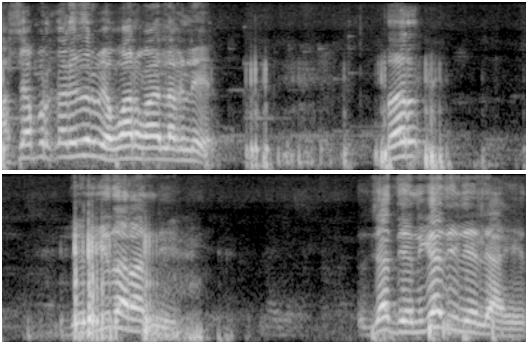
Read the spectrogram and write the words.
अशा प्रकारे जर व्यवहार व्हायला लागले तर देणगीदारांनी ज्या देणग्या दिलेल्या आहेत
